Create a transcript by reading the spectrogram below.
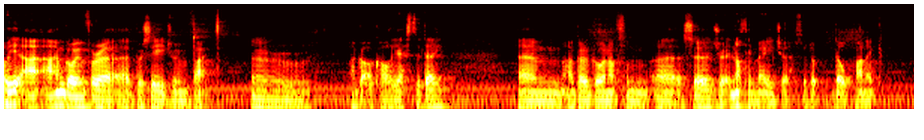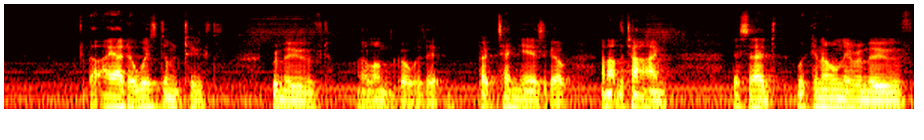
Oh yeah, I, am going for a, a procedure. In fact, uh, I got a call yesterday. Um, I've got to go and have some uh, surgery. Nothing major, so don't, don't, panic. But I had a wisdom tooth removed. How long ago was it? about 10 years ago. And at the time, they said, we can only remove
